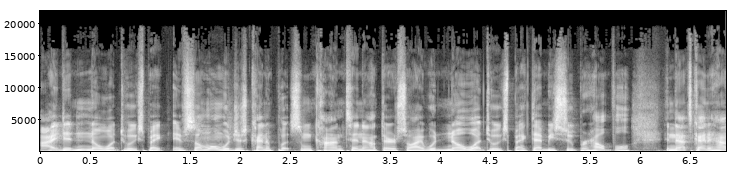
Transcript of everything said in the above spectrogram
I didn't know what to expect. If someone would just kind of put some content out there so I would know what to expect, that'd be super helpful. And that's kind of how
